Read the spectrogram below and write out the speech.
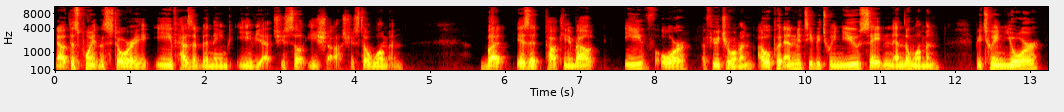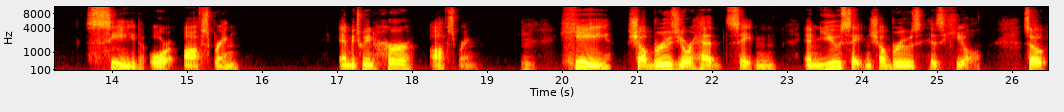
Now, at this point in the story, Eve hasn't been named Eve yet. She's still Isha. She's still woman. But is it talking about Eve or a future woman? I will put enmity between you, Satan, and the woman, between your seed or offspring, and between her offspring. Mm. He shall bruise your head, Satan, and you, Satan, shall bruise his heel. So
